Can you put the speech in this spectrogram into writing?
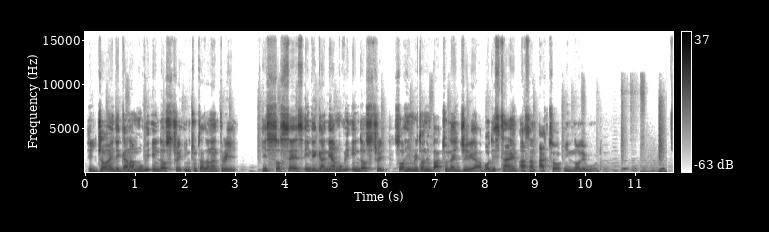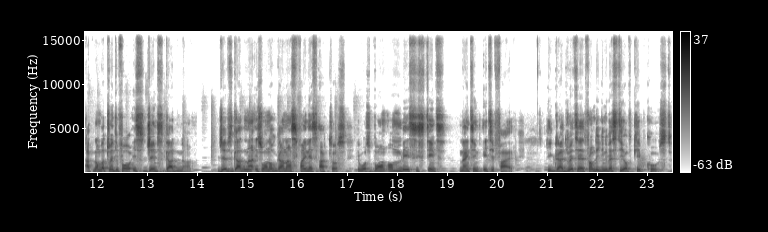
He joined the Ghana movie industry in 2003. His success in the Ghanaian movie industry saw him returning back to Nigeria, but this time as an actor in Nollywood. At number 24 is James Gardiner. James Gardiner is one of Ghana's finest actors. He was born on May 16, 1985. He graduated from the University of Cape Coast.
